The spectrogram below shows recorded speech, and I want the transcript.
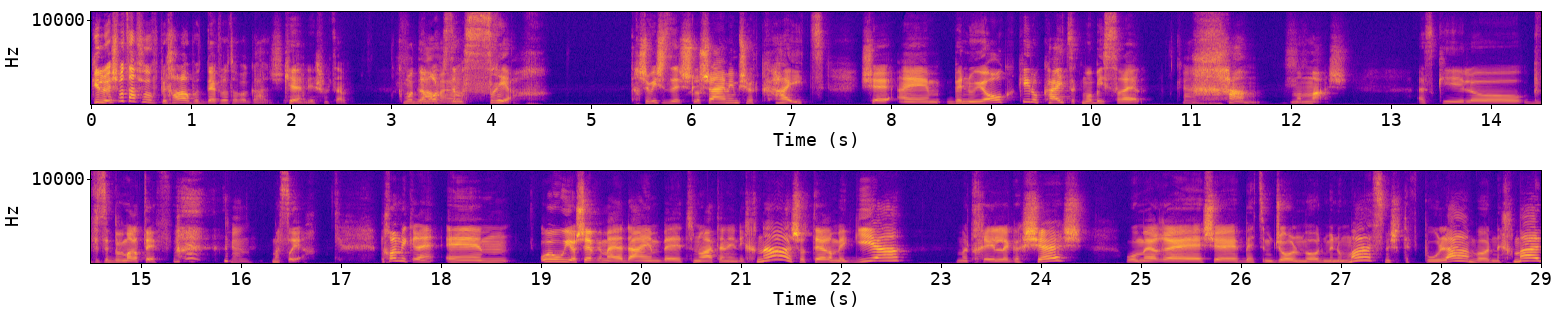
כאילו יש מצב שהוא בכלל לא בודק לו את הבגאז'. כן, יש מצב. כמו דם. למרות שזה מסריח. תחשבי שזה שלושה ימים של קיץ, שבניו יורק, כאילו קיץ זה כמו בישראל. כן. חם, ממש. אז כאילו, וזה במרתף. כן. מסריח. בכל מקרה, אמ, הוא יושב עם הידיים בתנועת אני נכנע, השוטר מגיע, מתחיל לגשש, הוא אומר אה, שבעצם ג'ול מאוד מנומס, משתף פעולה, מאוד נחמד,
